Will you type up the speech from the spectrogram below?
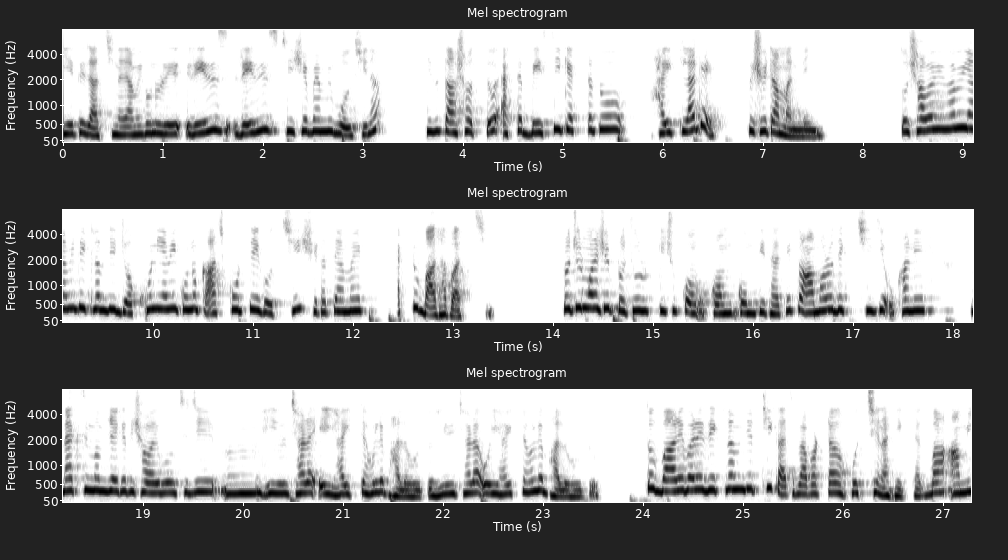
ইয়েতে যাচ্ছি না, আমি কোনো রেজিস্ট হিসেবে আমি বলছি না। কিন্তু তা সত্ত্বেও একটা বেসিক একটা তো হাইট লাগে, তো সেটা আমার নেই। তো স্বাভাবিকভাবেই আমি দেখলাম যে যখনই আমি কোনো কাজ করতে এগোচ্ছি, সেটাতে আমি একটু বাধা পাচ্ছি। প্রচুর মানুষের প্রচুর কিছু কম কম কমতি থাকে, তো আমারও দেখছি যে ওখানে ম্যাক্সিমাম জায়গাতে সবাই বলছে যে হিল ছাড়া এই হাইটটা হলে ভালো হতো হিল ছাড়া ওই হাইটটা হলে ভালো হতো। তো বারে বারে দেখলাম যে ঠিক আছে, ব্যাপারটা হচ্ছে না ঠিকঠাক, বা আমি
